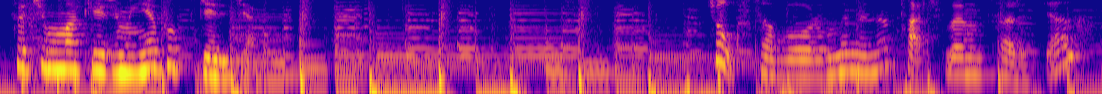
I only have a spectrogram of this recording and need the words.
Saçım makyajımı yapıp geleceğim. Çok savuyorum. Mini'nin saçlarını tarayacağız.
